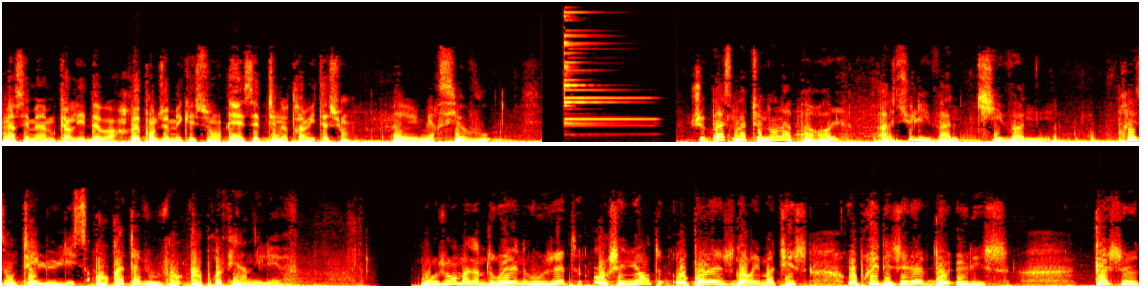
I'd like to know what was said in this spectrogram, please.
Merci Madame Carlier d'avoir répondu à mes questions et accepté notre invitation. Et merci à vous. Je passe maintenant la parole à Sullivan qui va nous présenter l'Ulysse en interviewant un prof et un élève. Bonjour Madame Drouin, vous êtes enseignante au collège d'Henri Matisse auprès des élèves de Ulysse. Qu'est-ce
